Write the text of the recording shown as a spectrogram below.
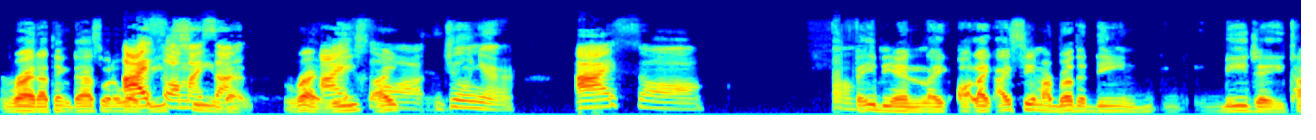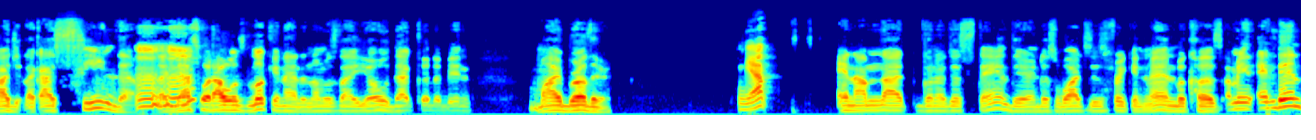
right, I think that's what it was. I we saw my son. That. Right. I we, saw I, Junior. I saw oh. Fabian. Like, uh, like I see my brother Dean BJ, Tajik, like I seen them. Mm-hmm. Like that's what I was looking at, and I was like, "Yo, that could have been my brother." Yep. And I'm not gonna just stand there and just watch this freaking man because I mean, and then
